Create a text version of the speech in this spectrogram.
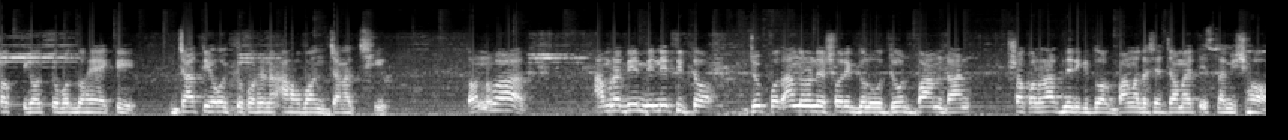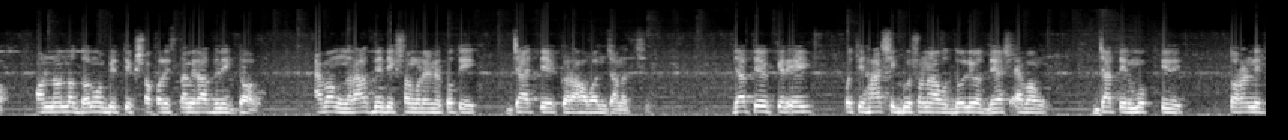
শক্তিকে ঐক্যবদ্ধ হয়ে একটি জাতীয় ঐক্য গঠনের আহ্বান জানাচ্ছি। ধন্যবাদ। আমরা বিএনপি নেতৃত্ব যুগপথ আন্দোলনের শরিক দল ও জোট বাম ডান সকল রাজনৈতিক দল বাংলাদেশের জামায়াত ইসলামী সহ অন্যান্য ধর্মভিত্তিক সকল ইসলামী রাজনৈতিক দল এবং রাজনৈতিক সংগঠনের প্রতি জাতীয় ঐক্যের আহ্বান জানাচ্ছি। জাতীয় ঐক্যের এই ঐতিহাসিক ঘোষণা ও দলীয় দেশ এবং জাতির মুক্তি ত্বরান্বিত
